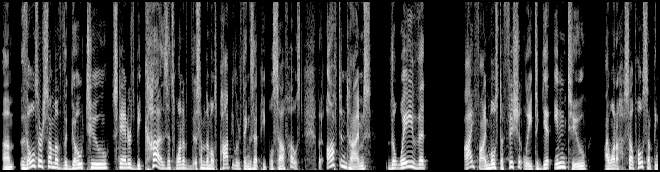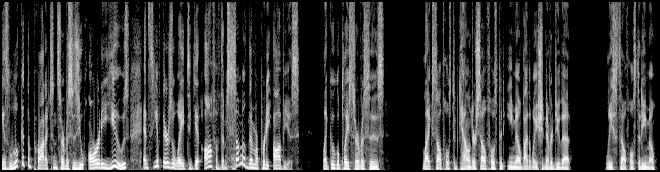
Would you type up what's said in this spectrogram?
Um, those are some of the go-to standards because it's one of the, some of the most popular things that people self-host. But oftentimes, the way that I find most efficiently to get into I want to self-host something is look at the products and services you already use and see if there's a way to get off of them. Some of them are pretty obvious, like Google Play services, like self-hosted calendar, self-hosted email. By the way, you should never do that. At least self-hosted email.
